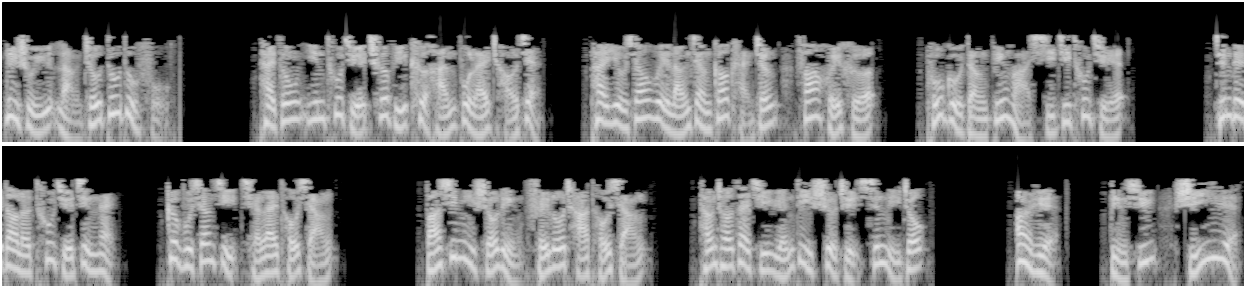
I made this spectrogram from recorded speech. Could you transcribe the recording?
隶属于朗州都督府。太宗因突厥车鼻可汗不来朝见，派右骁卫郎将高侃征发回纥、仆谷等兵马袭击突厥，军队到了突厥境内，各部相继前来投降。拔西密首领肥罗察投降，唐朝在其原地设置新黎州。二月丙戌，十一月，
